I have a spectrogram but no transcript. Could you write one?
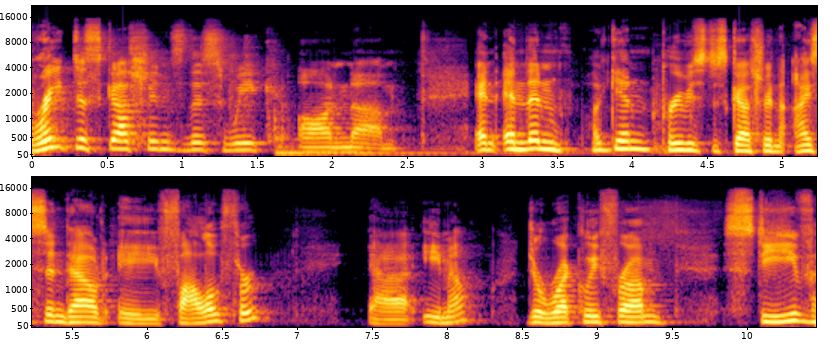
great discussions this week on, um, and and then again, previous discussion. I send out a follow through uh, email directly from Steve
